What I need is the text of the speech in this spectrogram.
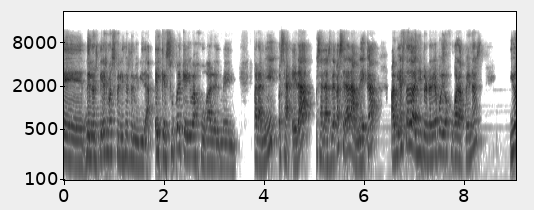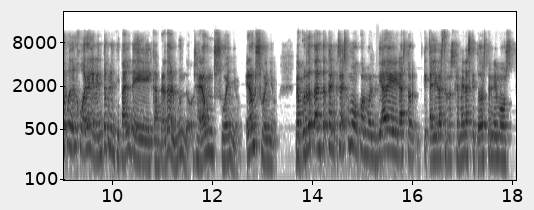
eh, de los días más felices de mi vida, el que supe que iba a jugar el main. Para mí, o sea, era, o sea, Las Vegas era la meca, había estado allí pero no había podido jugar apenas, iba a poder jugar el evento principal del Campeonato del Mundo, o sea, era un sueño, era un sueño. Me acuerdo tanto, ¿sabes? Como, como el día de las que cayó las Torres Gemelas, que todos tenemos...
